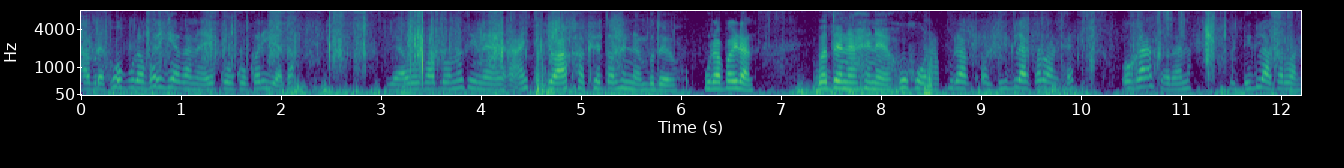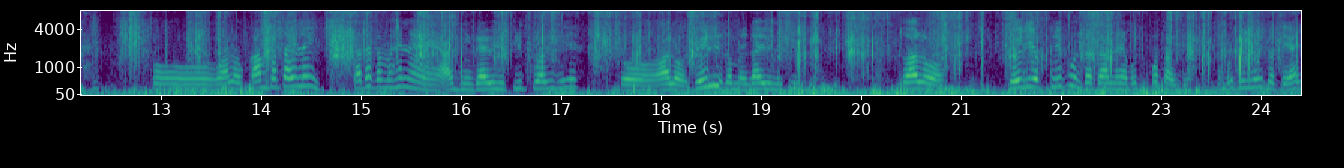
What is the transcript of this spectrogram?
આપણે હોપુરા ભરી ગયા હતા ને, એક ઓકો કરી ગયા હતા. એટલે આવો આપણો નથી ને, અહીંથી જો આખા ખેતર છે ને, બધે પૂરા પડ્યા ને, બધેને હે ને હોહોના પૂરા ઢીગલા કરવાના છે. ઓગા કરવાના ઢીગલા કરવાના છે. તો હાલો, કામ પતાવી લઈને, સાથે તમે હે ને, આજની ગાયોની ક્લિપ આવી ગઈ છે. તો હાલો, જોઈ લ્યો તમે ગાયોની ક્લિપ તો હાલો જોઈ લ્યો ક્લિપ તો તમે બધું પતાવી દો બધું નહીં પતે આજ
